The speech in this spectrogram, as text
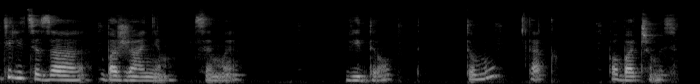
Діліться за бажанням цими відео. Тому так, побачимось.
